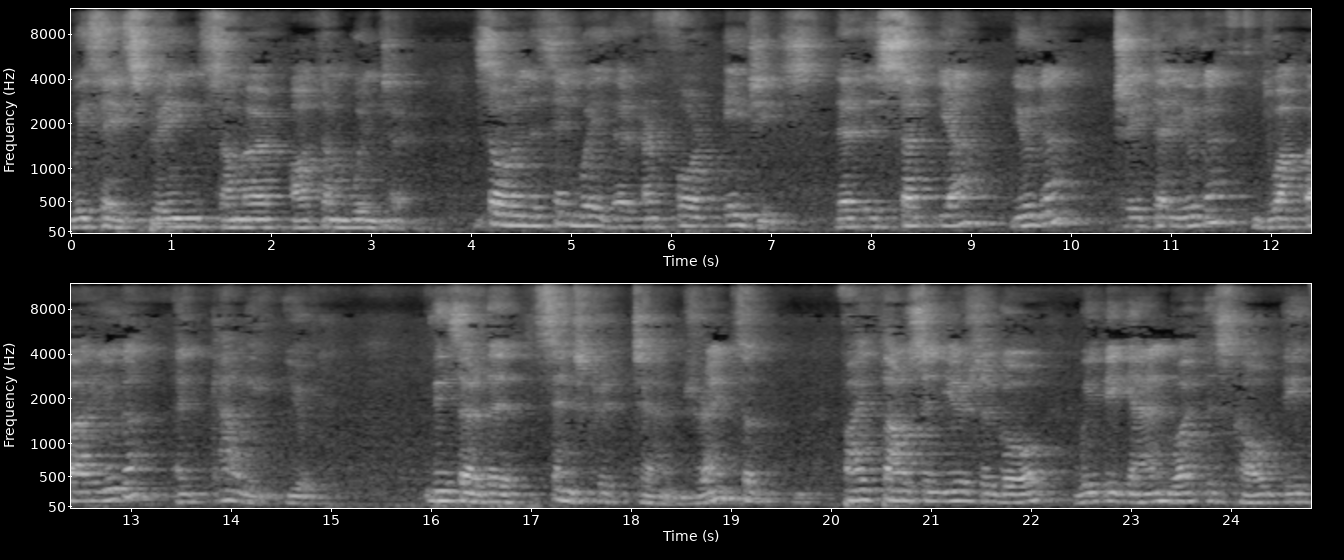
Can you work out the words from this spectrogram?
we say spring, summer, autumn, winter. So in the same way, there are four ages. There is Satya Yuga, Treta Yuga, Dwapar Yuga, and Kali Yuga. These are the Sanskrit terms, right? So 5,000 years ago, we began what is called the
